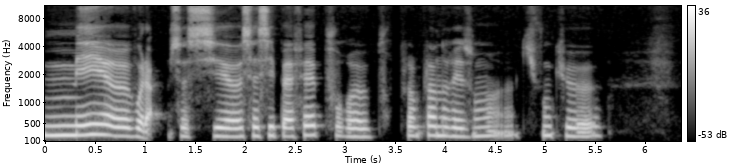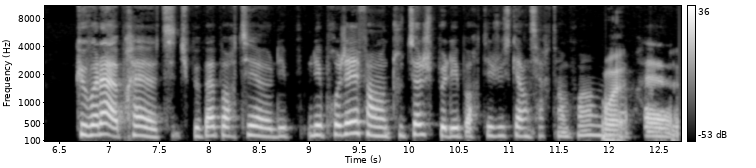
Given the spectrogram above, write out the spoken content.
Mais voilà, ça c'est, ça s'est pas fait pour, pour plein, plein de raisons qui font que que voilà après tu peux pas porter euh, les, les, projets. Enfin toute seule je peux les porter jusqu'à un certain point mais après euh,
